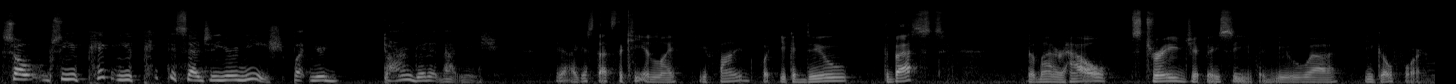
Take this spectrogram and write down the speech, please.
So, so you've picked you've picked essentially your niche, but you're darn good at that niche. Yeah, I guess that's the key in life. You find what you can do the best, no matter how strange it may seem, and you, uh, you go for it.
